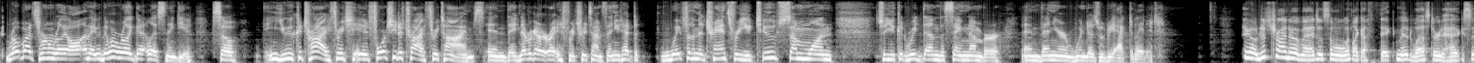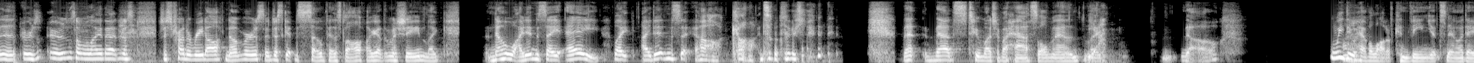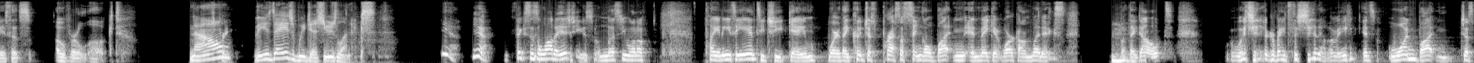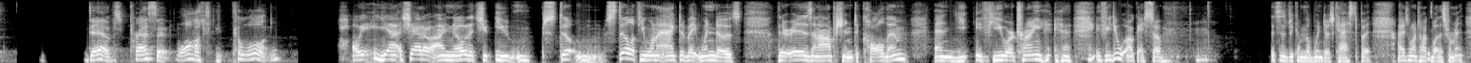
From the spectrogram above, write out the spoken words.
robots weren't really all they, they weren't really good at listening to you. So you could try three it forced you to try three times and they never got it right for three times. Then you'd have to wait for them to transfer you to someone so you could read them the same number and then your windows would be activated. You know, I'm just trying to imagine someone with like a thick Midwestern accent or or something like that, just just trying to read off numbers and just getting so pissed off. I got the machine like no, I didn't say A. Like I didn't say. Oh God. that that's too much of a hassle, man. Like, yeah. No. We do have a lot of convenience nowadays that's overlooked. Now, pretty... these days, we just use Linux. Yeah, yeah. It fixes a lot of issues, unless you want to play an easy anti-cheat game where they could just press a single button and make it work on Linux, mm-hmm. but they don't which aggravates the shit out of me. It's one button. Just devs, press it. Why? Come on. Oh yeah, Shadow. I know that you you still still if you want to activate Windows, there is an option to call them, and you, if you are trying, if you do okay, so this has become the Windows cast, but I just want to talk about this for a minute.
